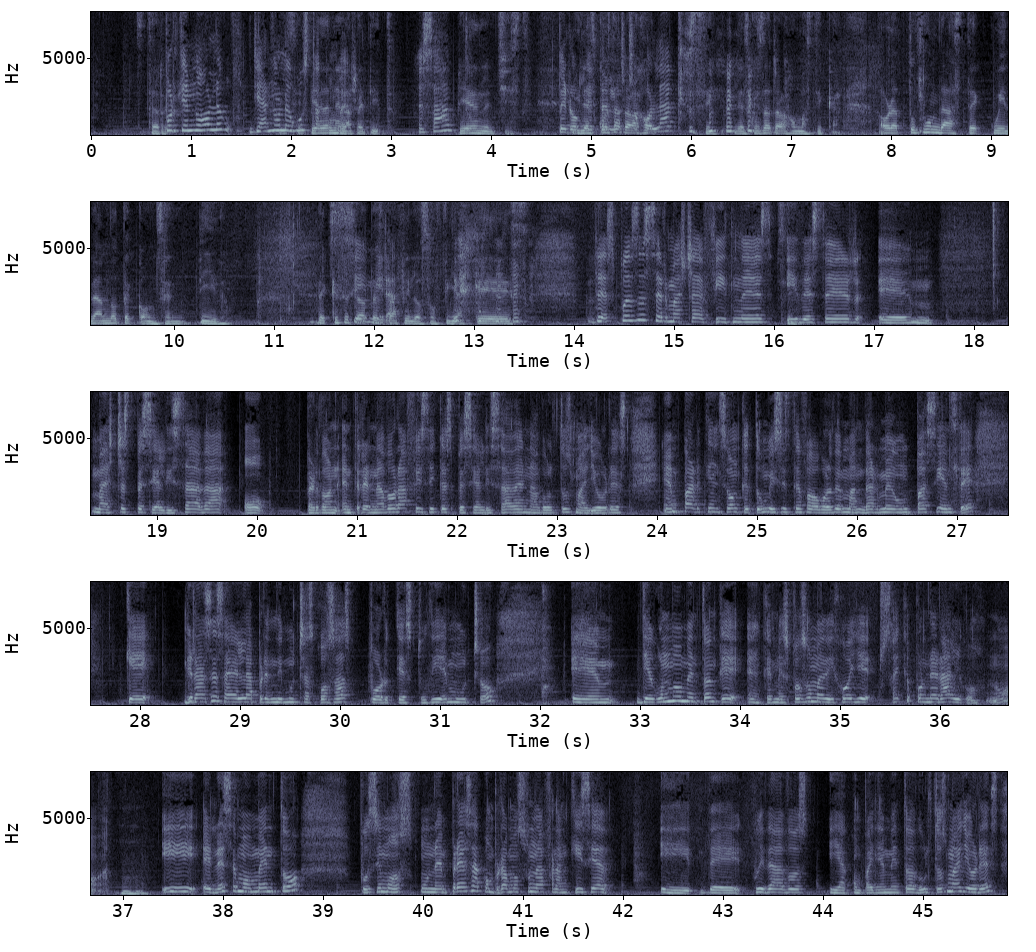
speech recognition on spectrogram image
Porque no le, ya no sí, le gusta pierden comer. el apetito. Exacto. Pierden el chiste. Pero y les cuesta trabajo. chocolates. Sí, les cuesta trabajo masticar. Ahora, tú fundaste Cuidándote con Sentido. ¿De qué se Sí, trata mira. esta filosofía? ¿Qué es? Después de ser maestra de fitness y de ser eh, maestra especializada o, perdón, entrenadora física especializada en adultos mayores, en Parkinson, que tú me hiciste favor de mandarme un paciente que gracias a él aprendí muchas cosas porque estudié mucho. Eh, llegó un momento en que, en que mi esposo me dijo, oye, pues hay que poner algo, ¿no? Y en ese momento pusimos una empresa, compramos una franquicia de cuidados y acompañamiento a adultos mayores,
